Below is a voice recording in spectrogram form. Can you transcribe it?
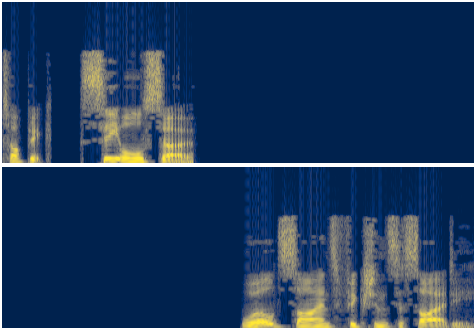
Topic. See also World Science Fiction Society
